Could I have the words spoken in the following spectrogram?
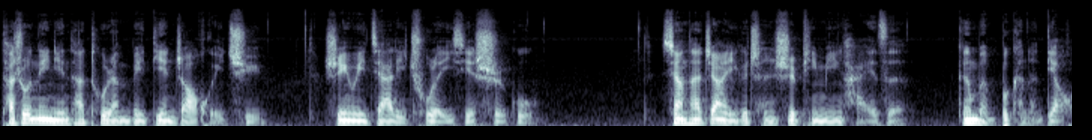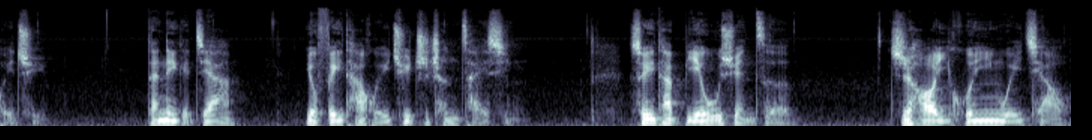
他说，那年他突然被电召回去，是因为家里出了一些事故。像他这样一个城市平民孩子，根本不可能调回去，但那个家又非他回去支撑才行，所以他别无选择，只好以婚姻为桥，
